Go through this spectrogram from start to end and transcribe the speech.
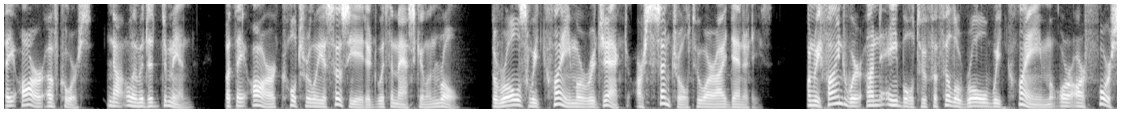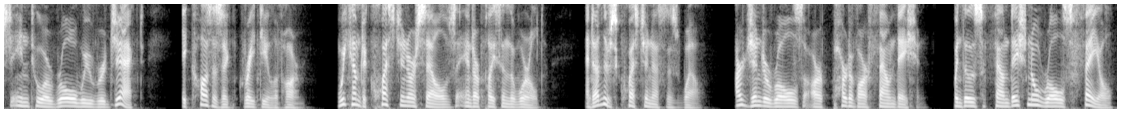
They are, of course, not limited to men, but they are culturally associated with the masculine role. The roles we claim or reject are central to our identities. When we find we're unable to fulfill a role we claim or are forced into a role we reject, it causes a great deal of harm. We come to question ourselves and our place in the world, and others question us as well. Our gender roles are part of our foundation. When those foundational roles fail,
